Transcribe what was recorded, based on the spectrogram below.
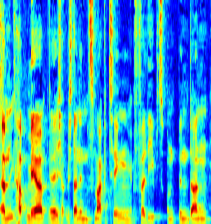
Ähm, hab mir, äh, ich habe mich dann ins Marketing verliebt und bin dann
